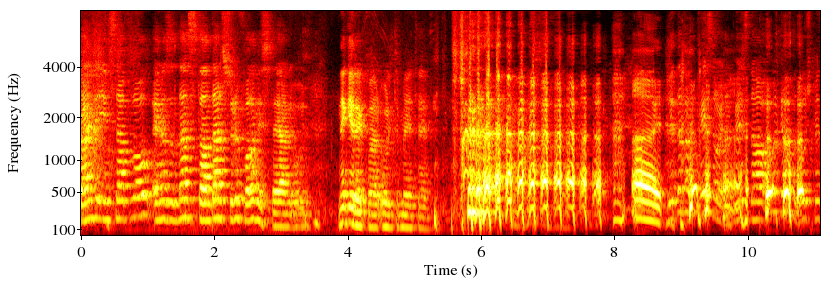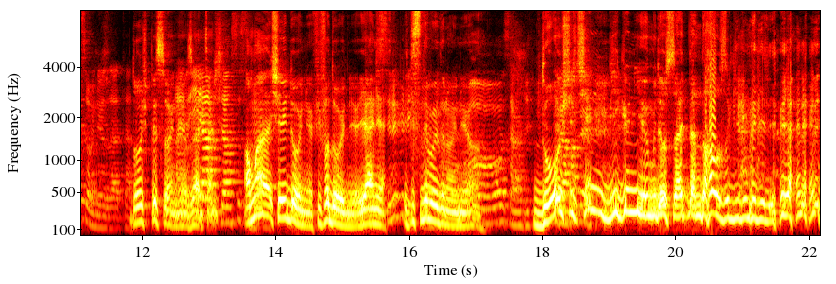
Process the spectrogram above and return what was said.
bence insaflı ol. En azından standart sürüm falan iste yani. Ne gerek var Ultimate'e? Ay. Ya da bak PES oynuyor. PES daha bak abi Doğuş PES oynuyor zaten. Doğuş PES oynuyor Yani iyi zaten. abi, şanslısın. Ama şey de oynuyor, FIFA da oynuyor. Yani birlikte ikisini birden oynuyor. Oo, sen gittin. Doğuş Ya için bir gün 24 saatten daha uzun gibime geliyor yani.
